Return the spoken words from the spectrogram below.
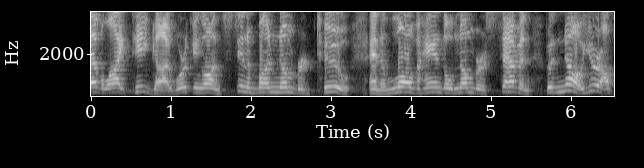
mid-level IT guy working on Cinnabon number 2 and Love Handle number 7, but no, you're a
